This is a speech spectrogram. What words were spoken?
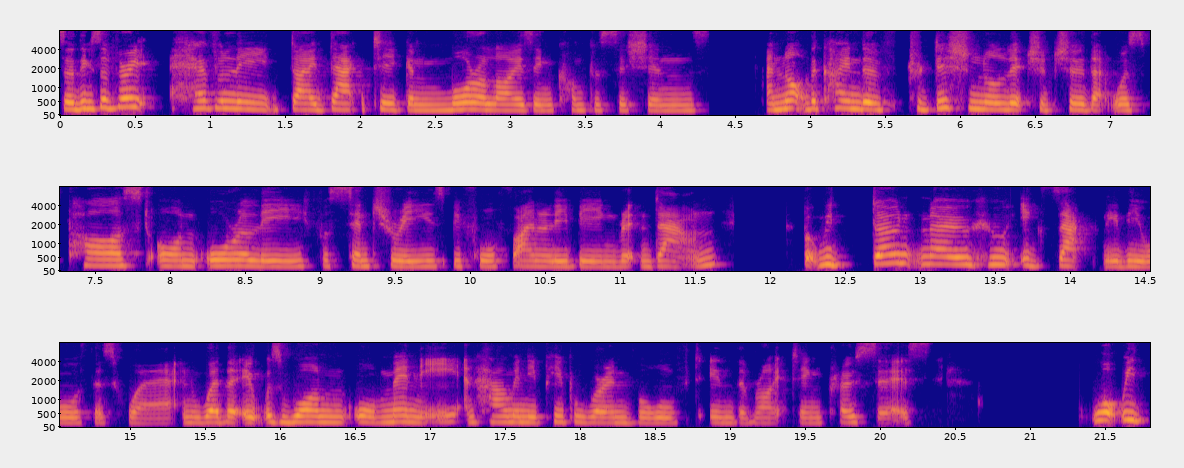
So these are very heavily didactic and moralizing compositions, and not the kind of traditional literature that was passed on orally for centuries before finally being written down but we don't know who exactly the authors were and whether it was one or many and how many people were involved in the writing process. What we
